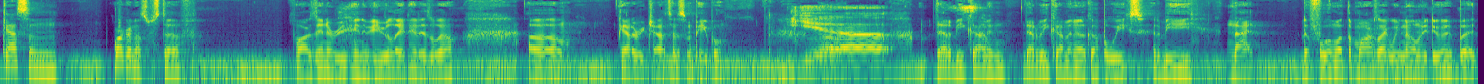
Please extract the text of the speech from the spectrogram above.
got some working on some stuff as far as interview interview related as well. Um, got to reach out to some people. yeah, That'll be coming. that'll be coming in a couple weeks. It'll be not the full month of Mars like we normally do it, but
